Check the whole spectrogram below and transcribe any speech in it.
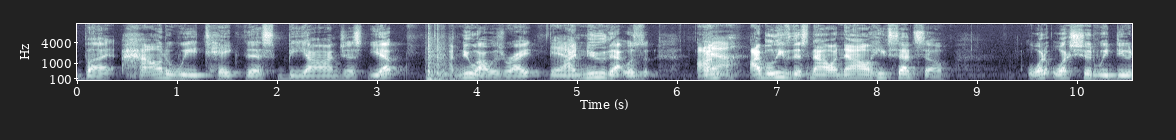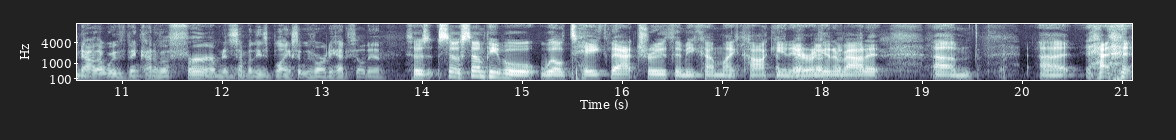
But how do we take this beyond just, yep, I knew I was right. Yeah. I knew that was, I'm, yeah. I believe this now, and now he said so what what should we do now that we've been kind of affirmed in some of these blanks that we've already had filled in? So so some people will take that truth and become like cocky and arrogant about it. Um, uh, ha-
